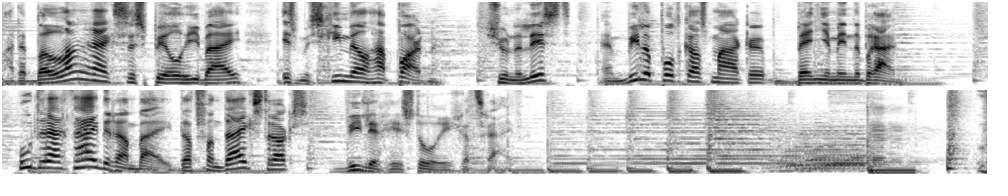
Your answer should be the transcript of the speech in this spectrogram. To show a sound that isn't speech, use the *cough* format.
Maar de belangrijkste speel hierbij is misschien wel haar partner, journalist en wielerpodcastmaker Benjamin de Bruin. Hoe draagt hij eraan bij dat Van Dijk straks wielerhistorie gaat schrijven?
